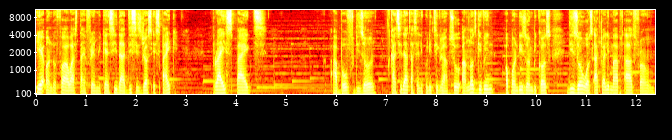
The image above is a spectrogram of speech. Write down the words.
Here on the 4 hours time frame you can see that this is just a spike. Price spiked above the zone can see that as a liquidity grab. So i'm not giving up on this zone because this zone was actually mapped out from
